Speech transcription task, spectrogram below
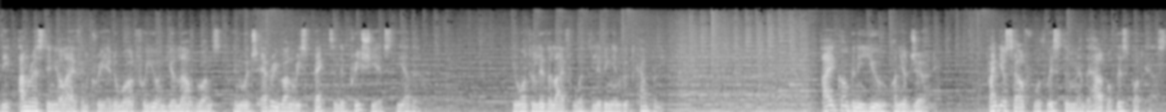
the unrest in your life and create a world for you and your loved ones in which everyone respects and appreciates the other? You want to live a life worth living in good company. I accompany you on your journey. Find yourself with wisdom and the help of this podcast.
